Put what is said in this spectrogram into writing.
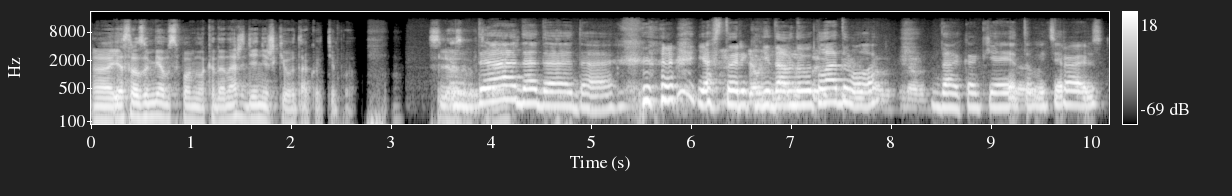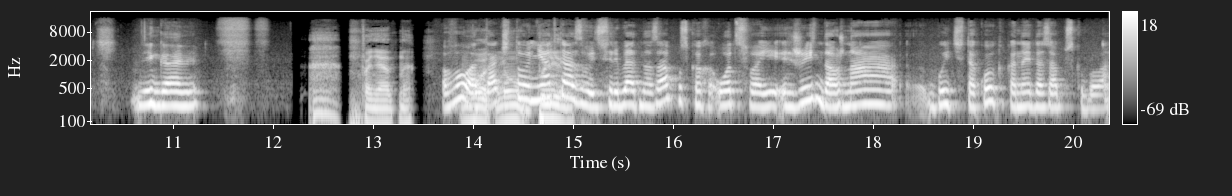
Э, я сразу мем вспомнил, когда наши денежки вот так вот, типа, слезы Да, да, да, да. Я в сторике недавно выкладывала. Да, как я это вытираюсь деньгами. Понятно. Вот, вот так ну, что не блин. отказывайтесь, ребят, на запусках от своей... Жизнь должна быть такой, как она и до запуска была.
